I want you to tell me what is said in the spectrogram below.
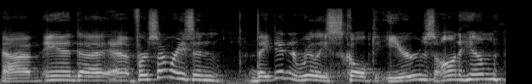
Uh, and uh, uh, for some reason, they didn't really sculpt ears on him.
